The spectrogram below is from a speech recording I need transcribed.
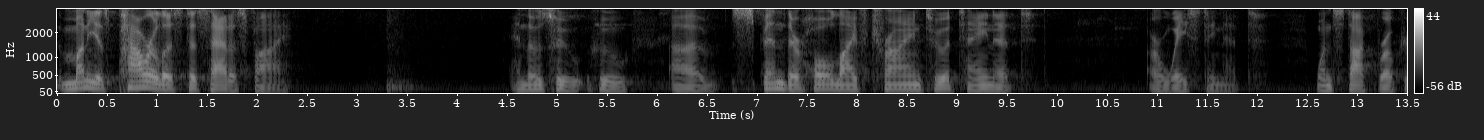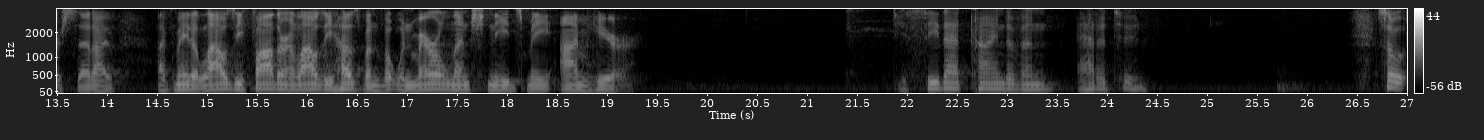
Money is powerless to satisfy. And those who, who uh, spend their whole life trying to attain it are wasting it. One stockbroker said, I've, I've made a lousy father and lousy husband, but when Merrill Lynch needs me, I'm here Do you see that kind of an attitude? So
